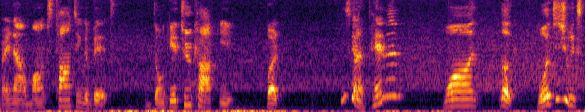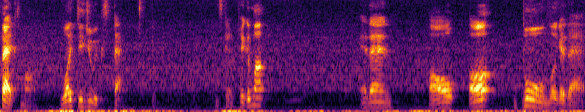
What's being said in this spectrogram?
Right now, Monk's taunting a bit. Don't get too cocky, but he's gonna pin him. One, look, what did you expect, Monk? What did you expect? He's gonna pick him up. And then, oh, oh, boom, look at that.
